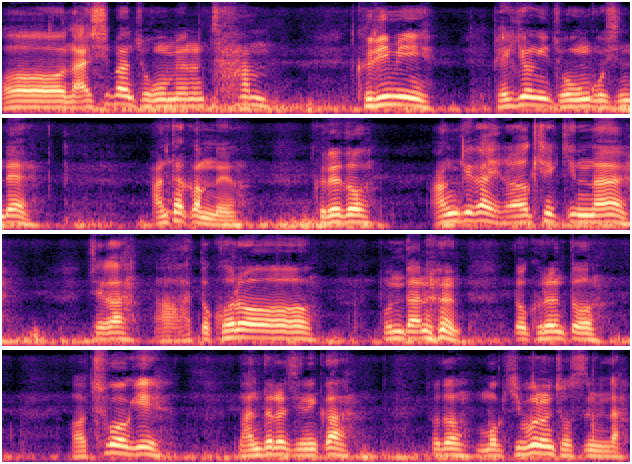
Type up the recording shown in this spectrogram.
어, 날씨만 좋으면 참 그림이 배경이 좋은 곳인데 안타깝네요. 그래도 안개가 이렇게 낀날 제가 아, 또 걸어 본다는 또 그런 또 어, 추억이 만들어지니까 저도 뭐 기분은 좋습니다.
